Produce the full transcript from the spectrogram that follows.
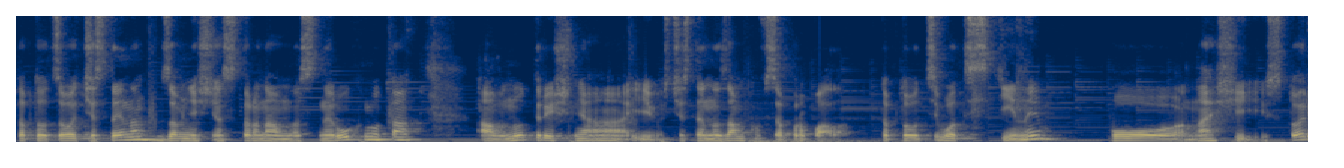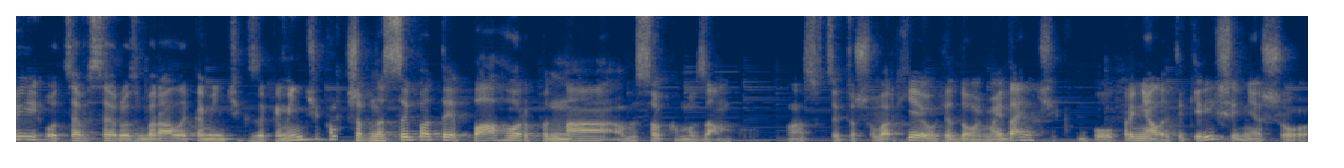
Тобто, це от частина, зовнішня сторона в нас не рухнута, а внутрішня і частина замку все пропала. Тобто, оці от стіни по нашій історії оце все розбирали камінчик за камінчиком, щоб насипати пагорб на високому замку. У нас це то, що в архії оглядовий майданчик, бо прийняли таке рішення, що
